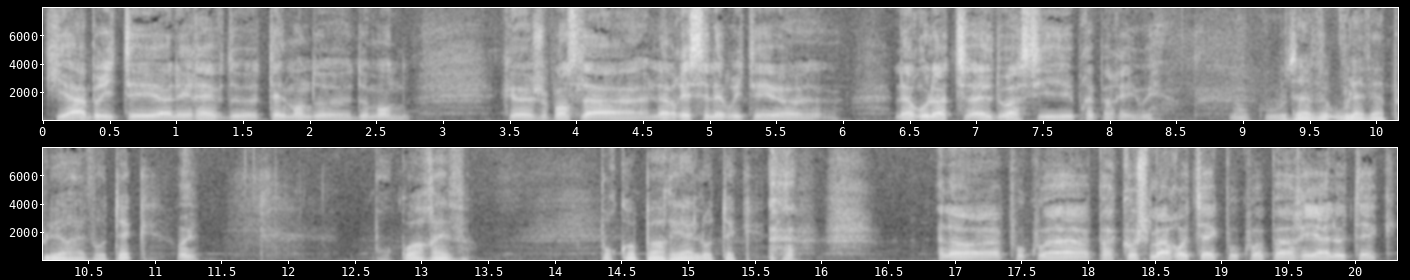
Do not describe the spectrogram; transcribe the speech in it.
qui a abrité les rêves de tellement de, de monde que je pense la, la vraie célébrité, euh, la roulotte, elle doit s'y préparer, oui. Donc vous avez, vous l'avez appelé Rêvotech Oui. Pourquoi rêve? Pourquoi pas Réalotech? Alors euh, pourquoi pas Cauchemarotech? Pourquoi pas Réalotech?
